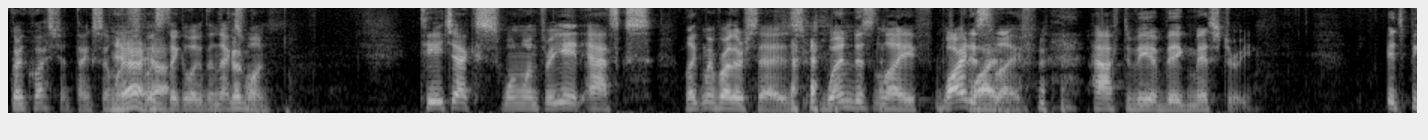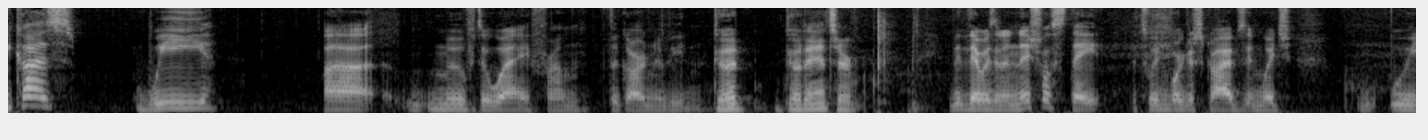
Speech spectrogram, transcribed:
Great question. Thanks so much. Yeah, Let's yeah. take a look at the next Good one. one. THX1138 asks, like my brother says, when does life, why does Why? life have to be a big mystery? It's because we uh, moved away from the Garden of Eden. Good, good answer. There was an initial state that Swedenborg describes in which we,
